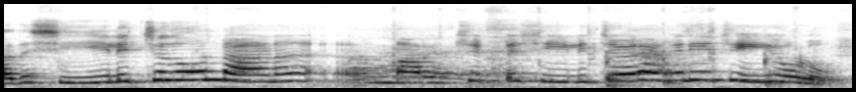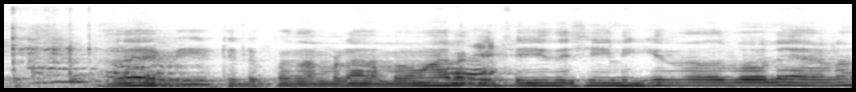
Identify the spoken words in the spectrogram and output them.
അത് ശീലിച്ചതുകൊണ്ടാണ് മറിച്ചിട്ട് ശീലിച്ചവർ അങ്ങനെ ചെയ്യുള്ളൂ. അതെ വീട്ടിലിപ്പോ നമ്മുടെ അമ്മമാരൊക്കെ ചെയ്ത് ശീലിക്കുന്നത് പോലെയാണ്.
